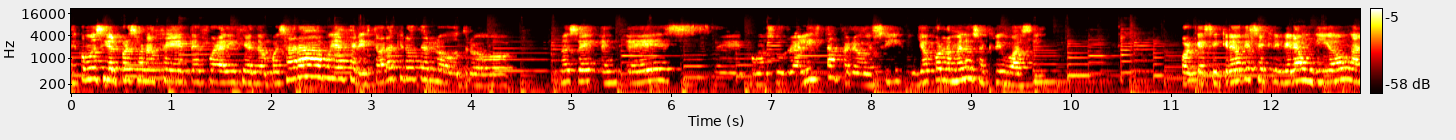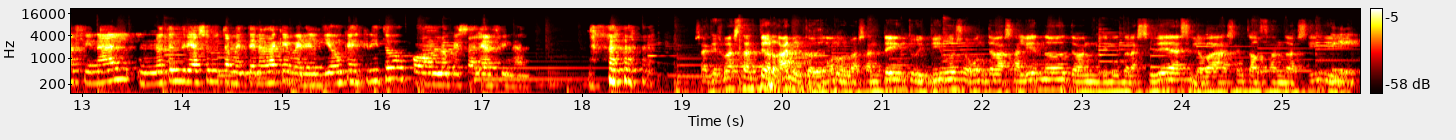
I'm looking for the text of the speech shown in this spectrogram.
Es como si el personaje te fuera diciendo, pues ahora voy a hacer esto, ahora quiero hacer lo otro. No sé, es, eh, como surrealista, pero sí, yo por lo menos escribo así. Porque si creo que si escribiera un guion, al final no tendría absolutamente nada que ver el guion que he escrito con lo que sale al final. O sea que es bastante orgánico, digamos, bastante intuitivo, según te va saliendo, te van viniendo las ideas y lo vas encauzando así. Y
